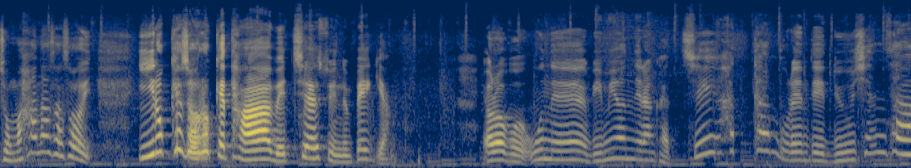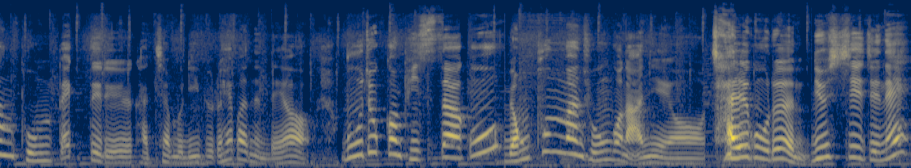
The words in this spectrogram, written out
정말 하나 사서 이렇게 저렇게 다 매치할 수 있는 백이야. 여러분 오늘 미미 언니랑 같이 핫한 브랜드의 뉴 신상 봄 백들을 같이 한번 리뷰를 해봤는데요. 무조건 비싸고 명품만 좋은 건 아니에요. 잘 고른 뉴 시즌의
